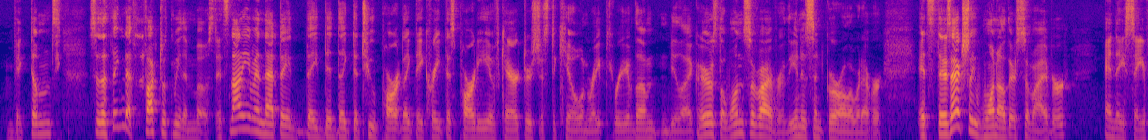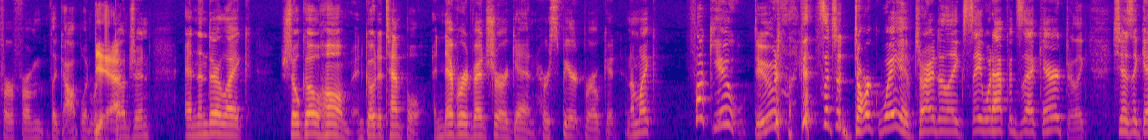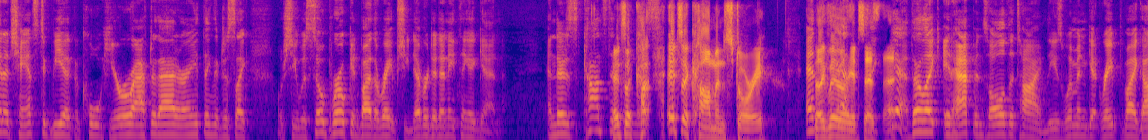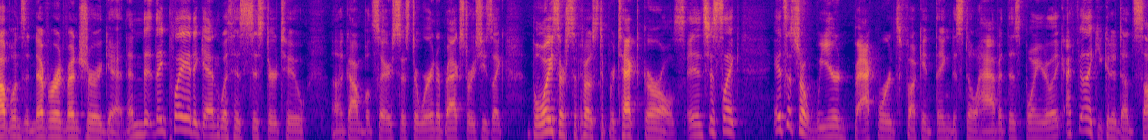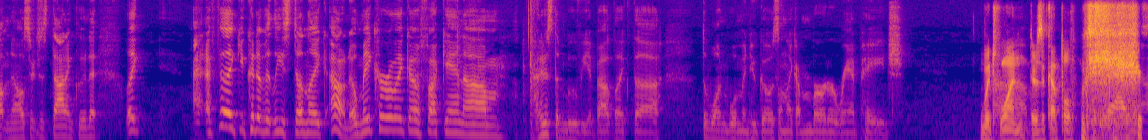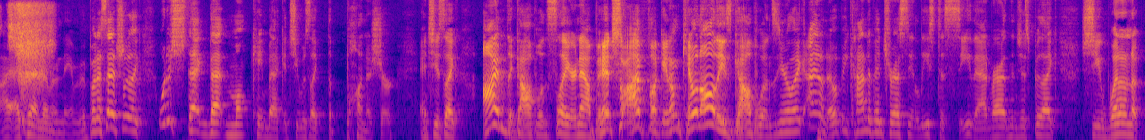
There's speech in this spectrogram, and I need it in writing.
victims. So the thing that fucked with me the most, it's not even that they they did like the two part like they create this party of characters just to kill and rape three of them and be like, here's the one survivor, the innocent girl or whatever. It's there's actually one other survivor and they save her from the goblin rich yeah. dungeon. And then they're like, she'll go home and go to temple and never adventure again. Her spirit broken. And I'm like, fuck you, dude. Like that's such a dark way of trying to like say what happens to that character. Like she doesn't get a chance to be like a cool hero after that or anything. They're just like, well, she was so broken by the rape, she never did anything again. And there's constant. It's a co- it's a common story. And like literally, yeah, it says that. Yeah, they're like it happens all the time. These women get raped by goblins and never adventure again. And they play it again with his sister too. Uh, Goblin Slayer's sister, where in her backstory she's like, boys are supposed to protect girls. And it's just like it's such a weird backwards fucking thing to still have at this point. You're like, I feel like you could have done something else or just not include it. Like, I feel like you could have at least done like I don't know, make her like a fucking um. God, who's the movie about like the the one woman who goes on like a murder rampage? Which one? Um, There's a couple. yeah, I. I, I can't remember the name of it. But essentially, like, what if that that monk came back and she was like the Punisher, and she's like, "I'm the Goblin Slayer now, bitch. So I'm fucking, I'm killing all these goblins." And you're like, I don't know. It'd be kind of interesting at least to see that, rather than just be like, she went on a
